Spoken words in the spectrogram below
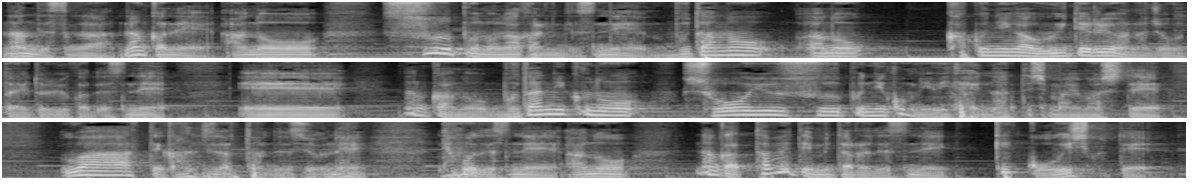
なんですが、なんかね、あの、スープの中にですね、豚の、あの、角煮が浮いてるような状態というかですね、えー、なんかあの、豚肉の醤油スープ煮込みみたいになってしまいまして、うわーって感じだったんですよね。でもですね、あの、なんか食べてみたらですね、結構美味しくて、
